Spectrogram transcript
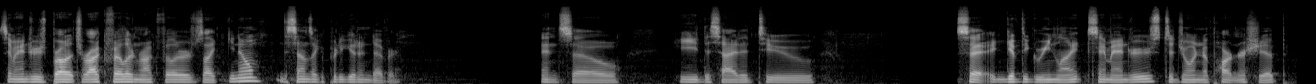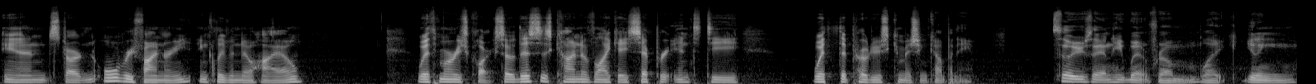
Sam Andrews brought it to Rockefeller, and Rockefeller's like, "You know, this sounds like a pretty good endeavor." And so he decided to say, give the green light to Sam Andrews to join a partnership and start an oil refinery in Cleveland, Ohio, with Maurice Clark. So this is kind of like a separate entity with the Produce Commission Company. So you're saying he went from like getting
